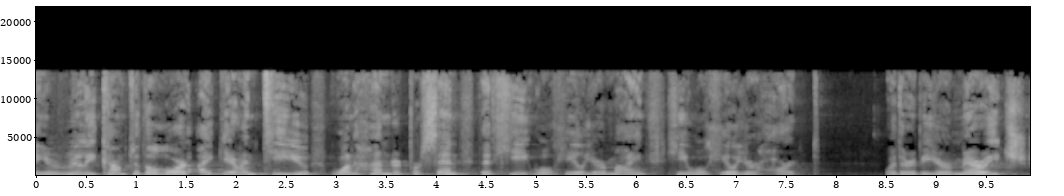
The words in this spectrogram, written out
and you really come to the Lord, I guarantee you 100% that He will heal your mind. He will heal your heart. Whether it be your marriage,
